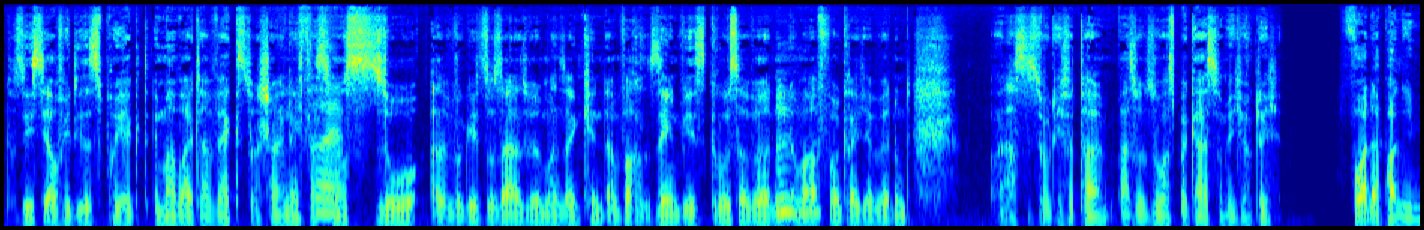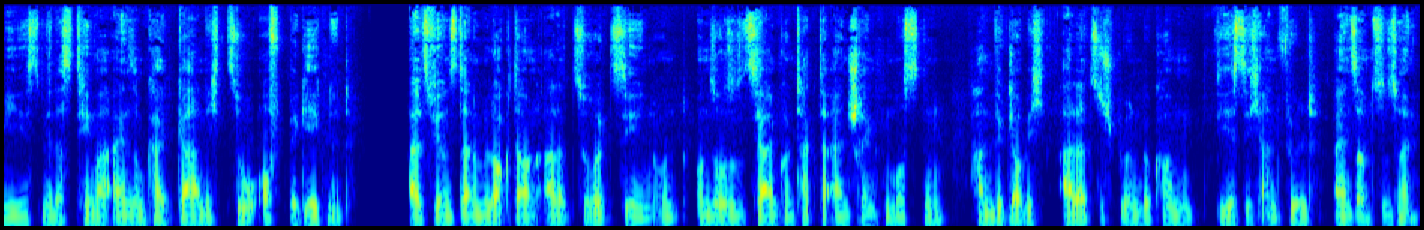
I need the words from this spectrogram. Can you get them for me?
du siehst ja auch, wie dieses Projekt immer weiter wächst wahrscheinlich. Das Voll. muss so, also wirklich so sein, als würde man sein Kind einfach sehen, wie es größer wird und mhm. immer erfolgreicher wird. Und das ist wirklich total, also sowas begeistert mich wirklich. Vor der Pandemie ist mir das Thema Einsamkeit gar nicht so oft begegnet. Als wir uns dann im Lockdown alle zurückziehen und unsere sozialen Kontakte einschränken mussten, haben wir, glaube ich, alle zu spüren bekommen, wie es sich anfühlt, einsam zu sein.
